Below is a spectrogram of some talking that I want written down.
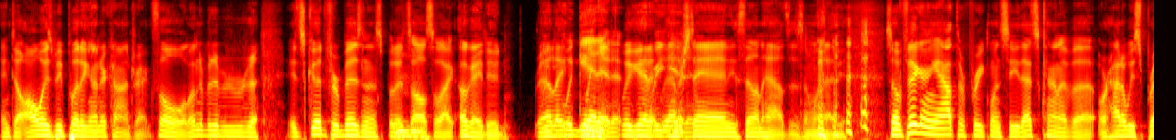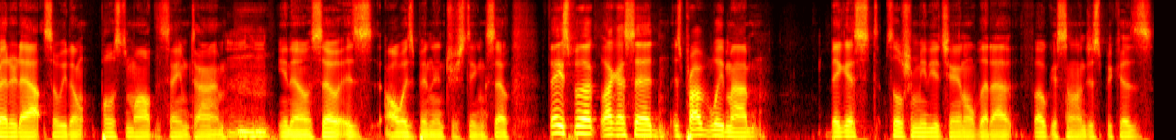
and to always be putting under contract, sold. under- blah, blah, blah, blah. It's good for business, but it's also like, okay, dude, really? We get We it. get it. We get it. We We, get understand you're selling houses and what have you. so figuring out the frequency, that's kind of a, or how do we spread it out so we don't post them all at the same time? Mm-hmm. You know, so it's always been interesting. So Facebook, like I said, is probably my biggest social media channel that I focus on just because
